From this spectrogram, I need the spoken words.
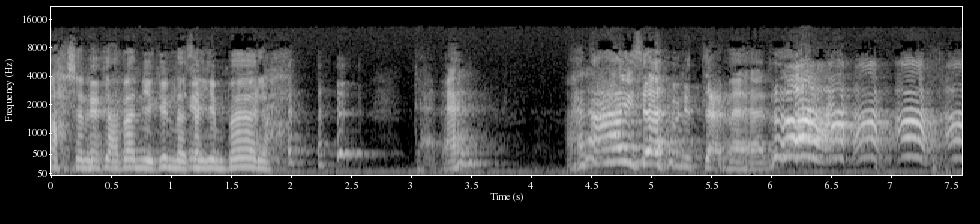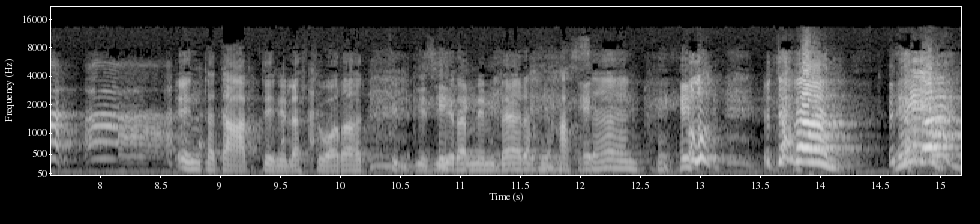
أحسن التعبان يجي لنا زي امبارح. تعبان؟ أنا عايز أقابل التعبان. أنت تعبتني لف وراك في الجزيرة من امبارح يا حسان. الله التعبان! التعبان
